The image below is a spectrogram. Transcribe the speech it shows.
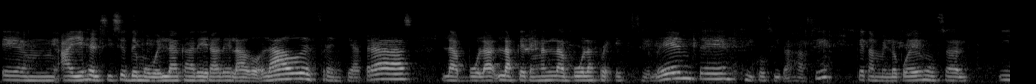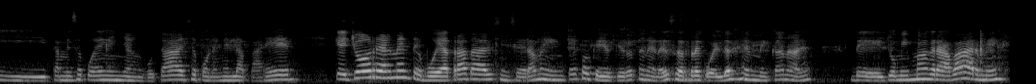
Em, hay ejercicios de mover la cadera de lado a lado, de frente a atrás. Las bolas, las que tengan las bolas, pues excelentes y cositas así, que también lo pueden usar. Y también se pueden enyangotar, se ponen en la pared. Que yo realmente voy a tratar, sinceramente, porque yo quiero tener esos recuerdos en mi canal, de yo misma grabarme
